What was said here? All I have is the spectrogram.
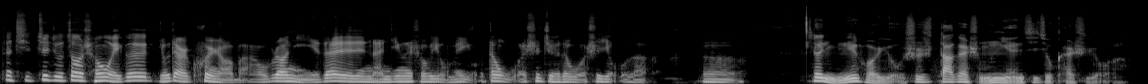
但其这就造成我一个有点困扰吧，我不知道你在南京的时候有没有，但我是觉得我是有的，嗯，那你那会儿有是大概什么年纪就开始有了？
